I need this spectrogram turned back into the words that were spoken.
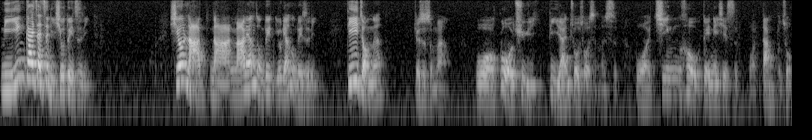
你应该在这里修对治力。修哪哪哪两种对？有两种对治力。第一种呢，就是什么？我过去必然做错什么事，我今后对那些事，我当不做，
